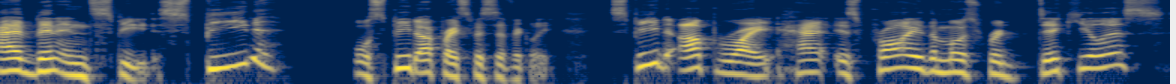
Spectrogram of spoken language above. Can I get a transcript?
have been in speed. Speed, well, speed upright specifically. Speed upright is probably the most ridiculous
